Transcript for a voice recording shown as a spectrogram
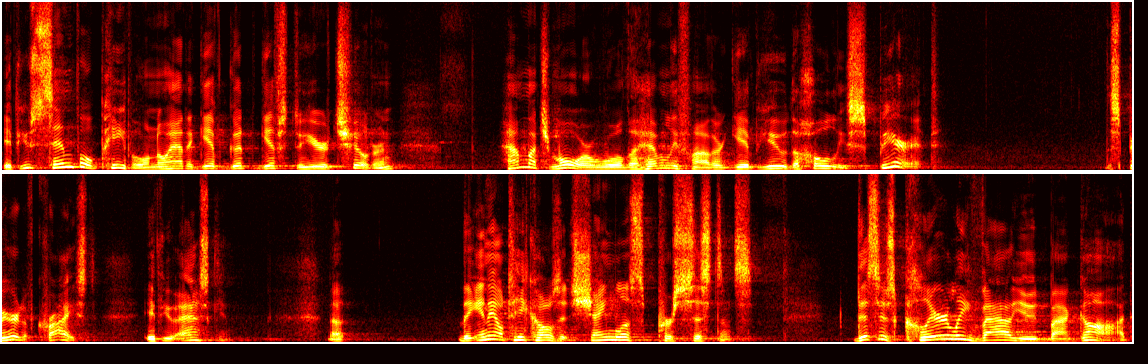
If you sinful people know how to give good gifts to your children, how much more will the Heavenly Father give you the Holy Spirit, the Spirit of Christ, if you ask Him? Now, the NLT calls it shameless persistence. This is clearly valued by God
